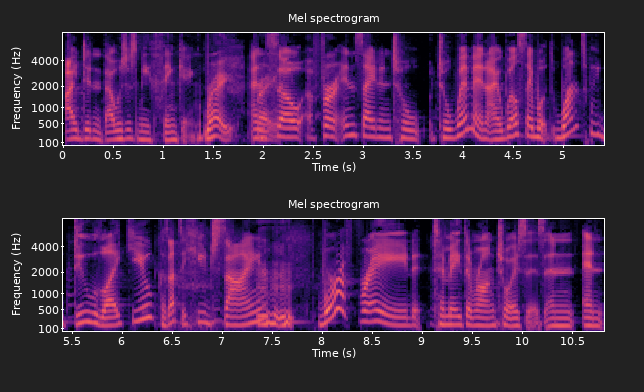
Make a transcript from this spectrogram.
I didn't. That was just me thinking. Right, And right. so, for insight into to women, I will say, well, once we do like you, because that's a huge sign, Mm-hmm. we're afraid to make the wrong choices and and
